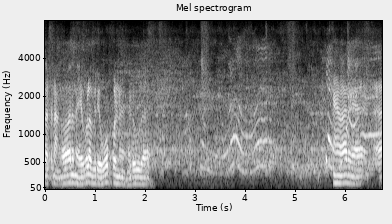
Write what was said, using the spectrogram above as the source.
கட்டணம் அங்கே பாருங்கள் எவ்வளோ பெரிய ஓப்பன் நடுவில். பாருங்க. ஆ.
